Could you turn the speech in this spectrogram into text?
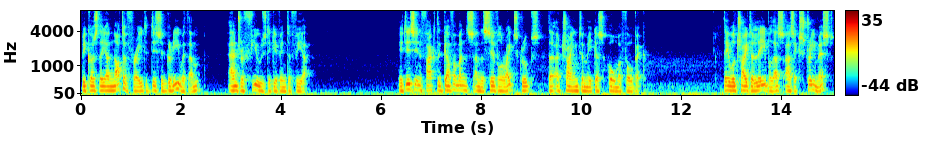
because they are not afraid to disagree with them and refuse to give in to fear. It is in fact the governments and the civil rights groups that are trying to make us homophobic. They will try to label us as extremist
